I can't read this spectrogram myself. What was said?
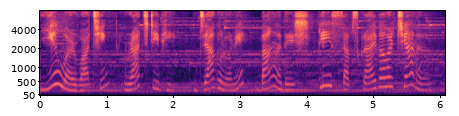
You are watching Raj TV জাগরণে Bangladesh please subscribe our channel.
